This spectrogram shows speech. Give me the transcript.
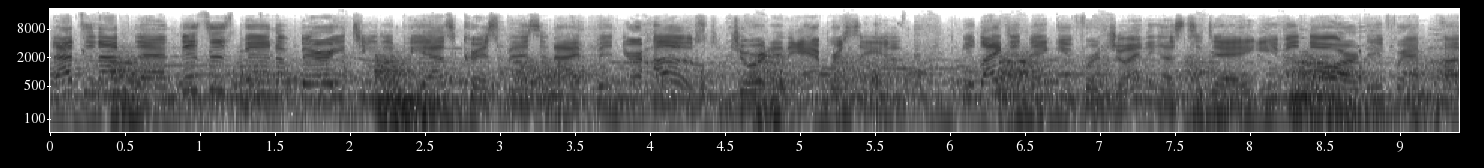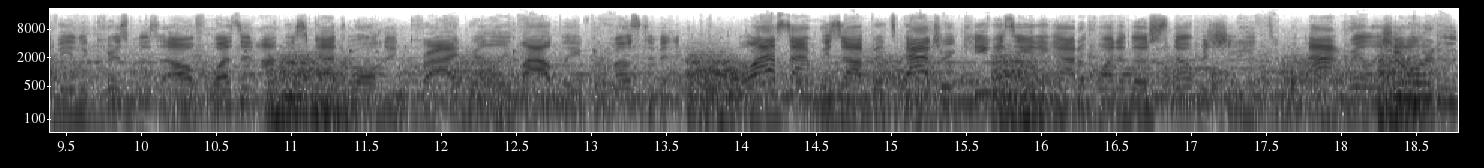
that's enough then. This has been a very TDPS Christmas, and I've been your host, Jordan Ampersand. We'd like to thank you for joining us today, even though our new friend Puffy the Christmas elf wasn't on the schedule and cried really loudly for most of it. The last time we saw Fitzpatrick, he was eating out of one of those snow machines, we're not really Jordan,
